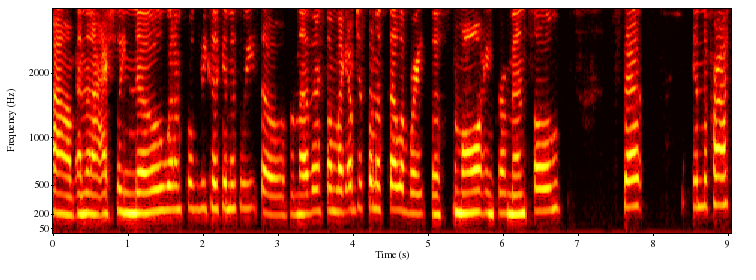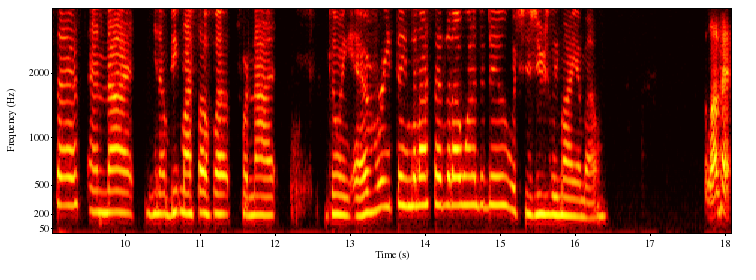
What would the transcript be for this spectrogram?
Um, and then I actually know what I'm supposed to be cooking this week, so another. So I'm like, I'm just gonna celebrate the small incremental steps in the process, and not, you know, beat myself up for not doing everything that I said that I wanted to do, which is usually my mo. I love it.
